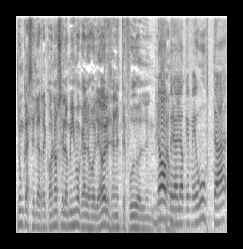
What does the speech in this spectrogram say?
Nunca se le reconoce lo mismo que a los goleadores en este fútbol. En que No, estamos. pero lo que me gusta,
